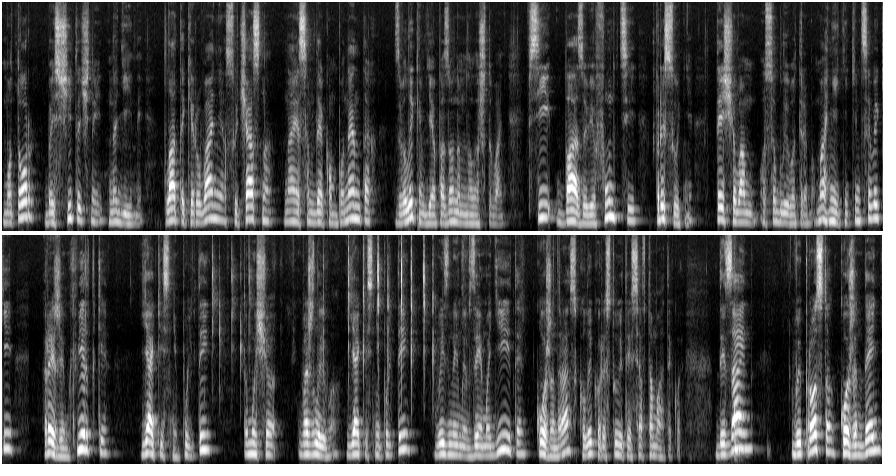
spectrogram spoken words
мотор безщіточний, надійний, плата керування сучасна на SMD компонентах з великим діапазоном налаштувань. Всі базові функції присутні. Те, що вам особливо треба: магнітні кінцевики, режим хвіртки, якісні пульти, тому що важливо, якісні пульти, ви з ними взаємодієте кожен раз, коли користуєтесь автоматикою. Дизайн ви просто кожен день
